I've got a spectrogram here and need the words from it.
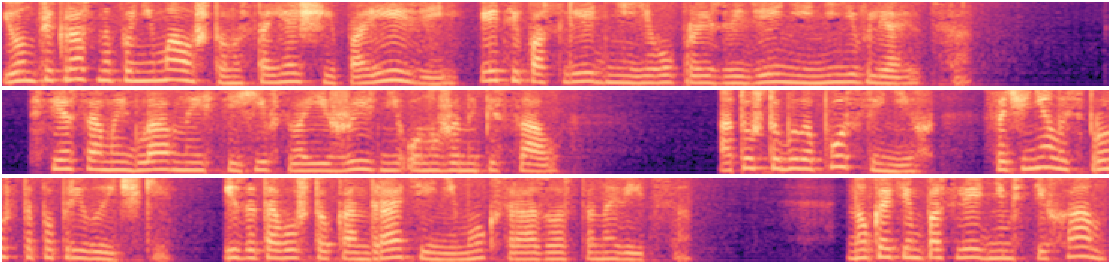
и он прекрасно понимал, что настоящей поэзией эти последние его произведения не являются. Все самые главные стихи в своей жизни он уже написал, а то, что было после них, сочинялось просто по привычке, из-за того, что Кондратий не мог сразу остановиться. Но к этим последним стихам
